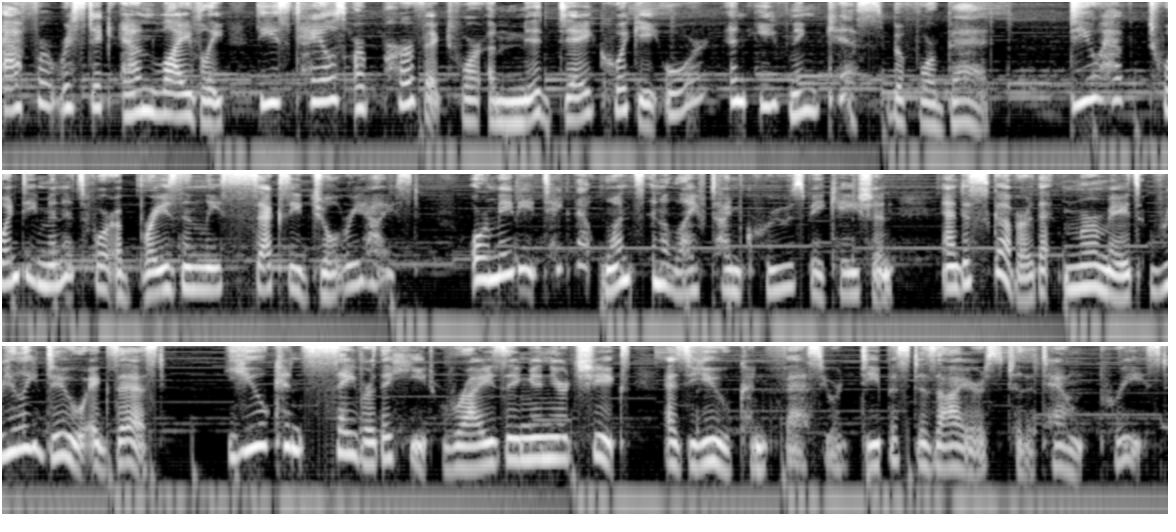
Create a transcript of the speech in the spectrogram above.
Aphoristic and lively, these tales are perfect for a midday quickie or an evening kiss before bed. Do you have 20 minutes for a brazenly sexy jewelry heist? Or maybe take that once in a lifetime cruise vacation and discover that mermaids really do exist. You can savor the heat rising in your cheeks as you confess your deepest desires to the town priest.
